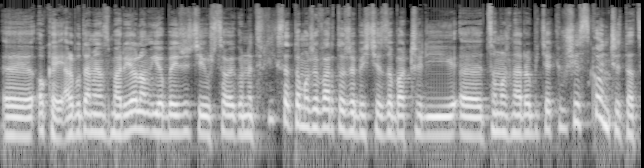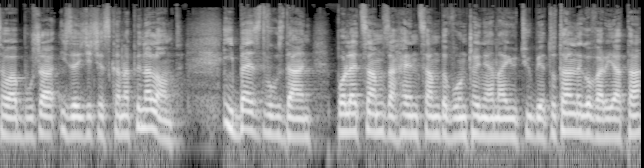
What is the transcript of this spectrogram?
Okej, okay, albo Damian z Mariolą i obejrzycie już całego Netflixa, to może warto, żebyście zobaczyli, co można robić, jak już się skończy ta cała burza i zejdziecie z kanapy na ląd. I bez dwóch zdań polecam, zachęcam do włączenia na YouTubie totalnego wariata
